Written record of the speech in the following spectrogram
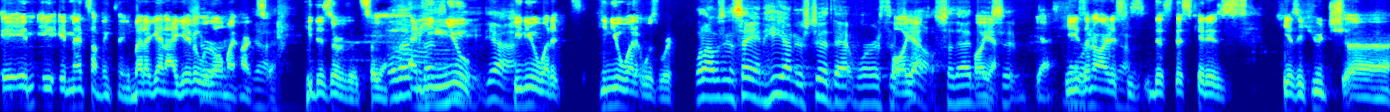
it, it, it meant something to me. But again, I gave it with all my heart. yeah. So he deserves it. So yeah, Well, and he knew neat, Yeah. he knew what it he knew what it was worth. well, I was going to say, and he understood that worth as Oh, yeah. well. So that Oh, makes it. Yeah, he's an artist. yeah. He's this this kid is he has a huge uh,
